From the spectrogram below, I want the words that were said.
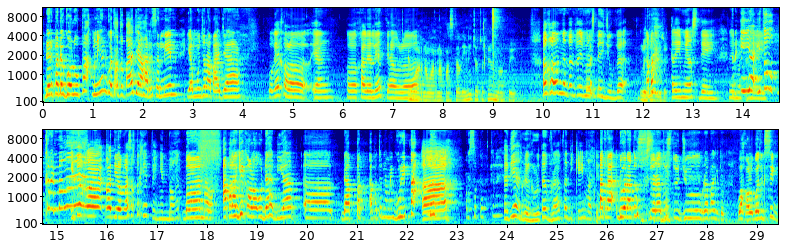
daripada gue lupa mendingan gue catat aja hari Senin yang muncul apa aja Pokoknya kalau yang kalau kalian lihat ya Eh, Allah. warna-warna pastel ini cocoknya sama apa ya? Oh kalau nonton Three Meals Day juga. Enggak Apa? juga gitu. Three Meals Day. Three Meals iya Day. itu keren banget itu kalau kalau dia masak tuh kayak pengen banget. Benar. Apalagi kalau udah dia eh, dapet apa tuh namanya gurita. Ah, Resep banget kali. tadi harga gurita berapa di Kmart ya? Empat ra- 200 207 berapa gitu. Wah, kalau gue sih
